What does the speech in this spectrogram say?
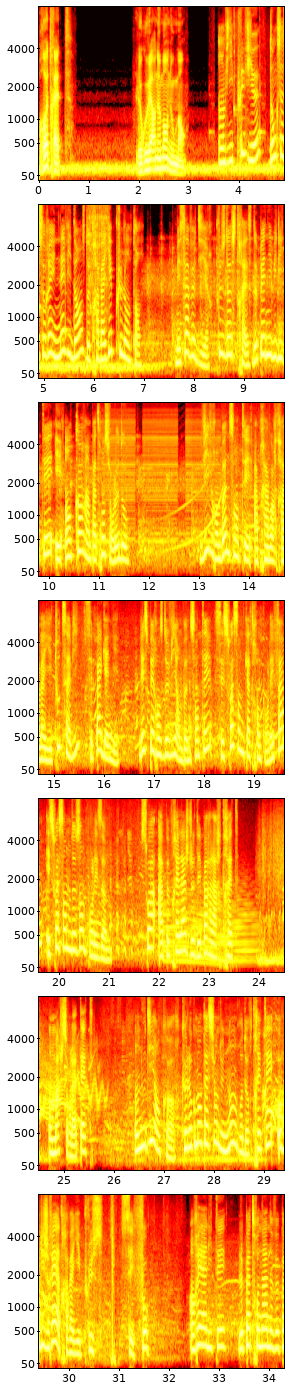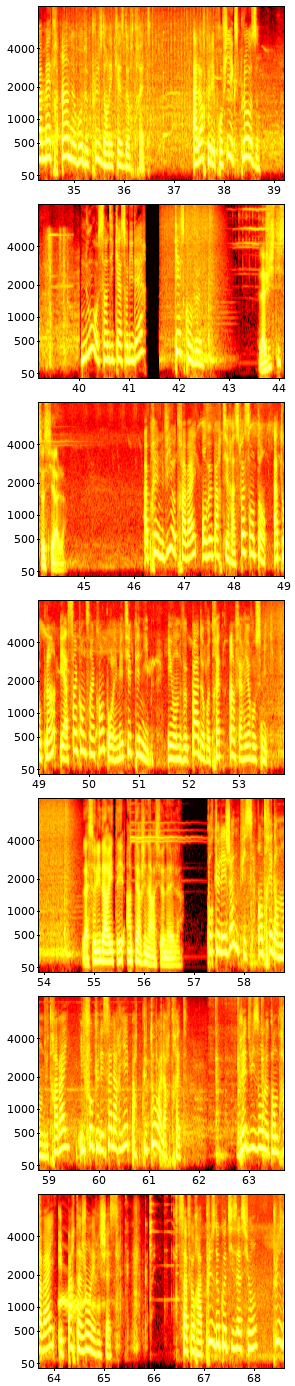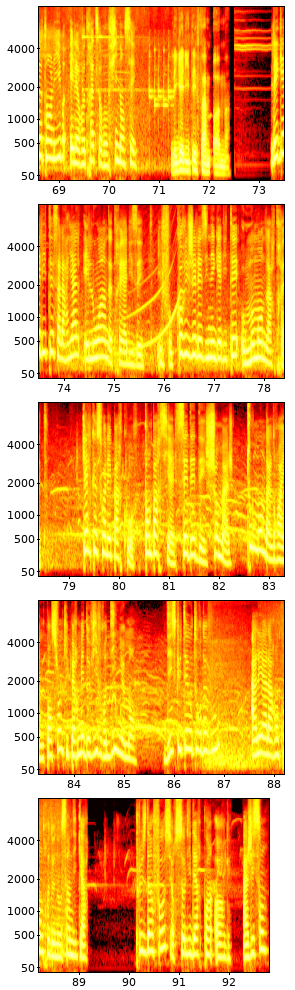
Retraite. Le gouvernement nous ment. On vit plus vieux, donc ce serait une évidence de travailler plus longtemps. Mais ça veut dire plus de stress, de pénibilité et encore un patron sur le dos. Vivre en bonne santé après avoir travaillé toute sa vie, c'est pas gagné. L'espérance de vie en bonne santé, c'est 64 ans pour les femmes et 62 ans pour les hommes, soit à peu près l'âge de départ à la retraite. On marche sur la tête. On nous dit encore que l'augmentation du nombre de retraités obligerait à travailler plus. C'est faux. En réalité, le patronat ne veut pas mettre un euro de plus dans les caisses de retraite. Alors que les profits explosent. Nous, au syndicat solidaire, qu'est-ce qu'on veut? La justice sociale. Après une vie au travail, on veut partir à 60 ans à taux plein et à 55 ans pour les métiers pénibles. Et on ne veut pas de retraite inférieure au SMIC. La solidarité intergénérationnelle. Pour que les jeunes puissent entrer dans le monde du travail, il faut que les salariés partent plus tôt à la retraite. Réduisons le temps de travail et partageons les richesses. Ça fera plus de cotisations, plus de temps libre et les retraites seront financées. L'égalité femmes-hommes. L'égalité salariale est loin d'être réalisée. Il faut corriger les inégalités au moment de la retraite. Quels que soient les parcours, temps partiel, CDD, chômage, tout le monde a le droit à une pension qui permet de vivre dignement. Discutez autour de vous, allez à la rencontre de nos syndicats. Plus d'infos sur solidaire.org. Agissons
